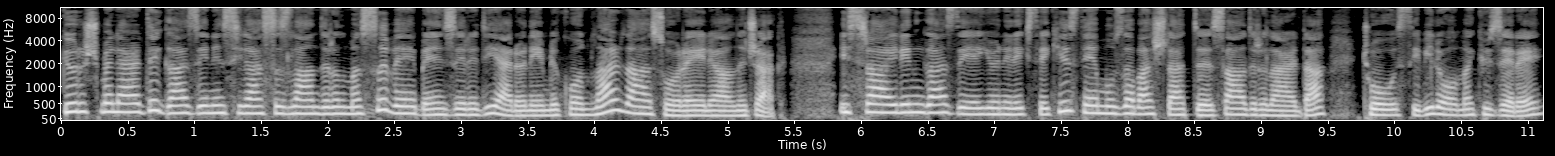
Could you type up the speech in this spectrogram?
Görüşmelerde Gazze'nin silahsızlandırılması ve benzeri diğer önemli konular daha sonra ele alınacak. İsrail'in Gazze'ye yönelik 8 Temmuz'da başlattığı saldırılarda çoğu sivil olmak üzere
